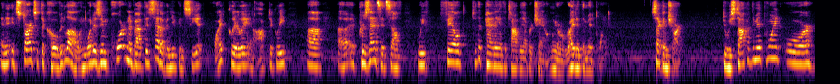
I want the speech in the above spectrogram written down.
and it starts at the COVID low. And what is important about this setup, and you can see it quite clearly and optically, uh, uh, it presents itself. We've failed to the penny at the top of the upper channel. We are right at the midpoint. Second chart. Do we stop at the midpoint or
